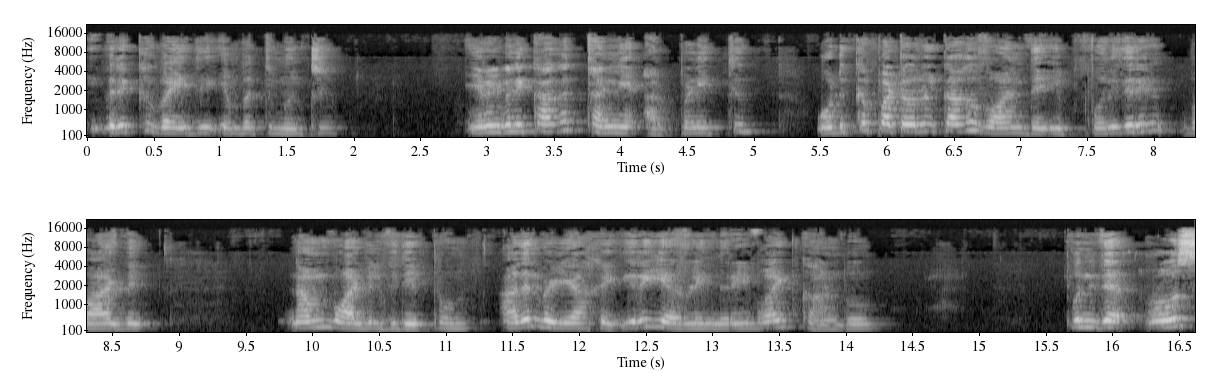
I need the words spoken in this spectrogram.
இவருக்கு வயது எண்பத்தி மூன்று. இறைவனுக்காக தன்னை அர்ப்பணித்து ஒடுக்கப்பட்டவர்களுக்காக வாழ்ந்த இப்புனிதரின் வாழ்வை நம் வாழ்வில் விதைப்போம். அதன் வழியாக இறை அருளை நிறைவாய் காண்போம். புனித ரோஸ்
